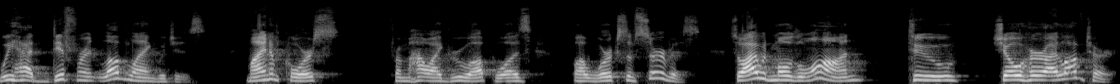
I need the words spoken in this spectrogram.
we had different love languages. Mine, of course, from how I grew up, was uh, works of service. So I would mow the lawn to show her I loved her.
